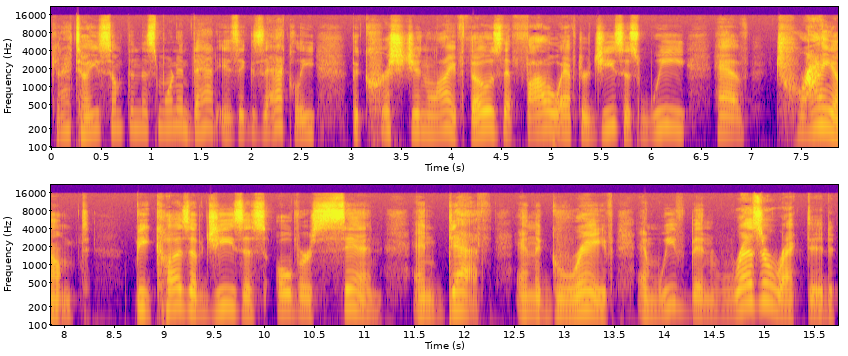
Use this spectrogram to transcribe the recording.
Can i tell you something this morning? That is exactly the christian life. Those that follow after jesus we have triumphed because of jesus over sin and death and the grave, and we've been resurrected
